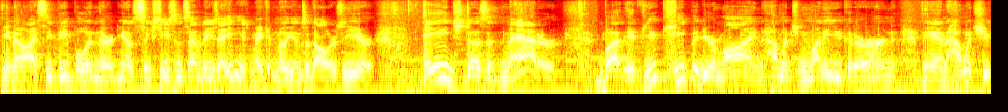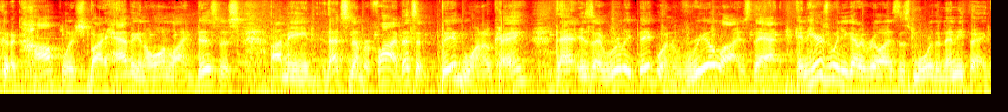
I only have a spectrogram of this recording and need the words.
You know I see people in their you know 60s and 70s 80s making millions of dollars a year. Age doesn't matter but if you keep in your mind how much money you could earn and how much you could accomplish by having an online business I mean that's number five. That's a big one okay? That is a really big one. Realize that and here's when you got to realize this more than anything.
